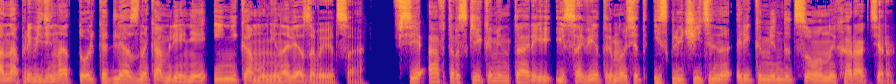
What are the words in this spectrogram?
Она приведена только для ознакомления и никому не навязывается. Все авторские комментарии и советы носят исключительно рекомендационный характер,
